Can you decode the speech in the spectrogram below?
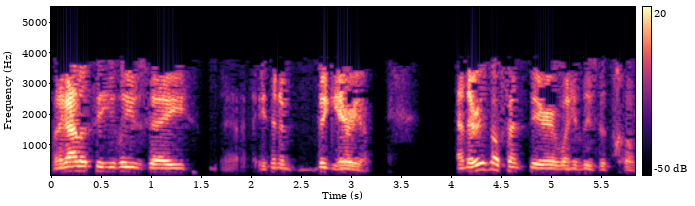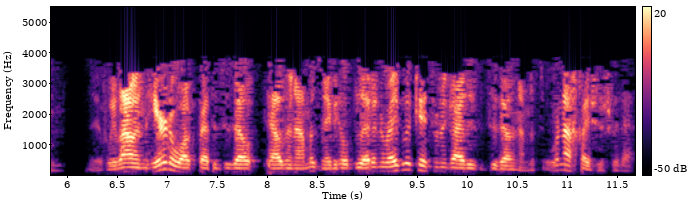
when a guy, let's say he leaves a, uh, he's in a big area, and there is no fenced area when he leaves the Tchum. If we allow him here to walk past the 2,000 amas, maybe he'll do that in a regular case when a guy the 2,000 amas. We're not chayshish for that.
